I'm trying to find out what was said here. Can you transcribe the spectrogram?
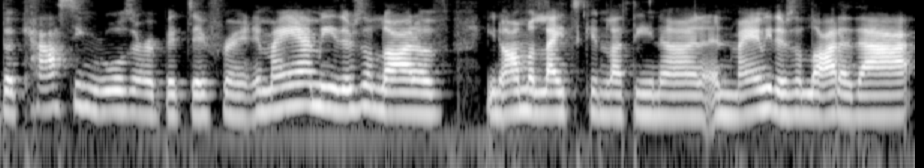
the casting rules are a bit different in Miami. There's a lot of you know I'm a light skinned Latina, and in Miami there's a lot of that.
